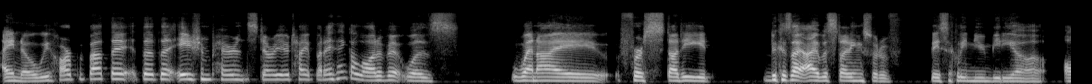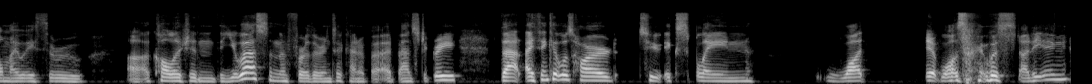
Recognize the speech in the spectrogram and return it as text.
I know we harp about the, the, the Asian parent stereotype, but I think a lot of it was when I first studied, because I, I was studying sort of basically new media all my way through uh, college in the US and then further into kind of an advanced degree, that I think it was hard to explain what it was I was studying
